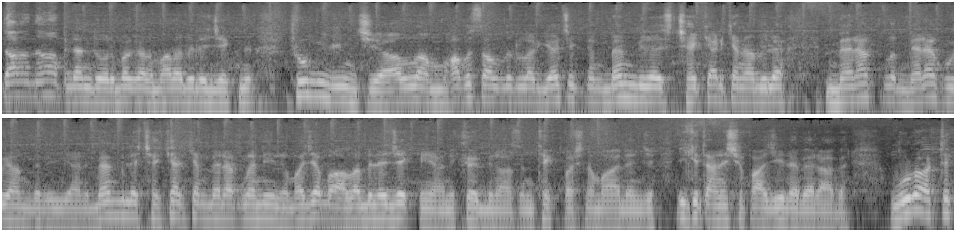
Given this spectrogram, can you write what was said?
Daha ne yap? Nereden doğru bakalım alabilecek mi? Çok ilginç ya Allah'ım hava saldırılar gerçekten ben bile çekerken bile merakla merak uyandırıyor yani. Ben bile çekerken meraklanıyorum. Acaba alabilecek mi yani köy binasını tek başına madenci? iki tane şifacı ile beraber. Vur artık.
